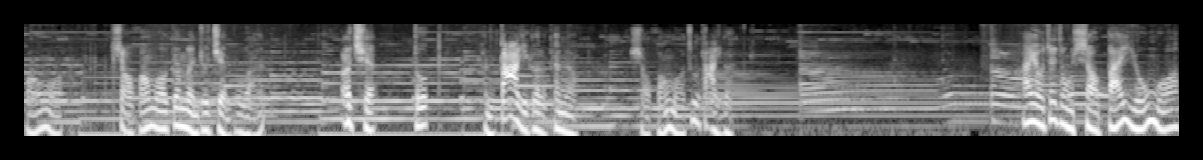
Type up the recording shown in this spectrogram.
黄蘑，小黄蘑根本就捡不完，而且都很大一个了，看到没有？小黄蘑这么大一个，还有这种小白油蘑。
